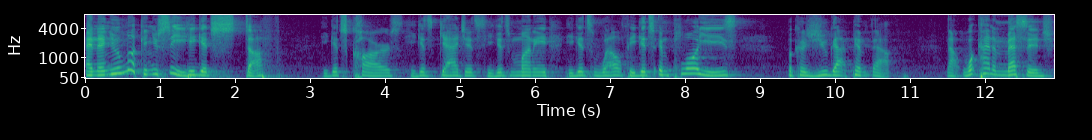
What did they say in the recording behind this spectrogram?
And then you look and you see he gets stuff, he gets cars, he gets gadgets, he gets money, he gets wealth, he gets employees because you got pimped out. Now, what kind of message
